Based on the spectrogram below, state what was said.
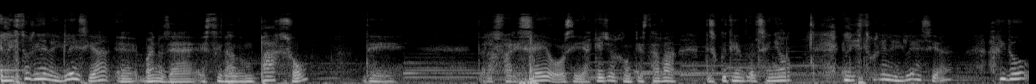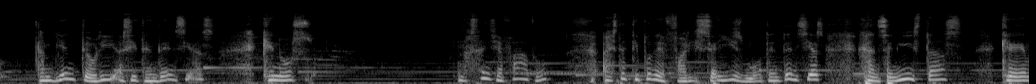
En la historia de la iglesia, eh, bueno, ya estoy dando un paso de, de los fariseos y aquellos con que estaba discutiendo el Señor. En la historia de la iglesia ha habido también teorías y tendencias que nos, nos han llevado a este tipo de fariseísmo, tendencias jansenistas que,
